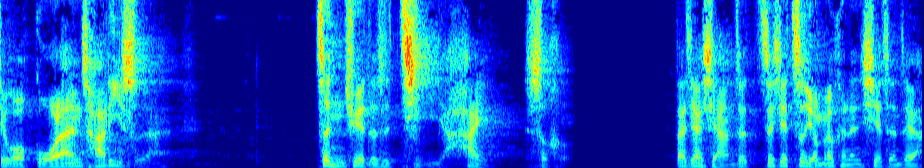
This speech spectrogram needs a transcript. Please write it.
结果果然查历史啊，正确的是己亥涉河。大家想，这这些字有没有可能写成这样？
